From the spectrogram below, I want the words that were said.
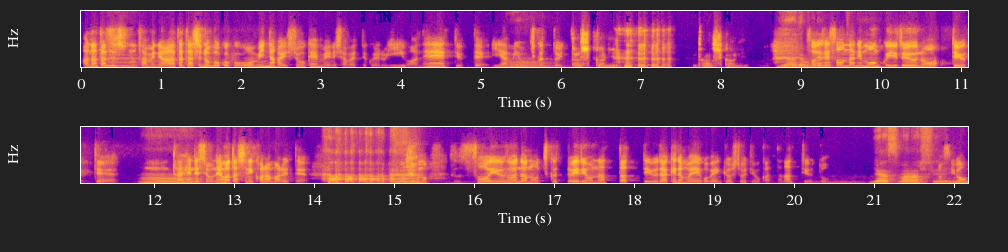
あなたたちのためにあなたたちの母国語をみんなが一生懸命に喋ってくれる。いいわねって言って嫌味をチクッと言って、ね、確かに。確かに。いやでもそれでそんなに文句言うの？って言って。大変ですよね、私に絡まれて。でも、そういうふうなのを作っているようになったっていうだけでも英語勉強しといてよかったなっていうと。いや、素晴らしい。よ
